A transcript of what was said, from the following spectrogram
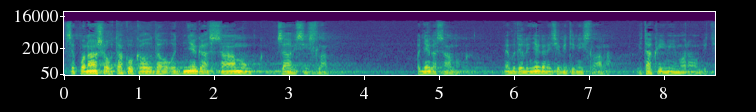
se ponašao tako kao da od njega samog zavisi islam. Od njega samog. Ne bude li njega, neće biti ni islama. I takvi mi moramo biti.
